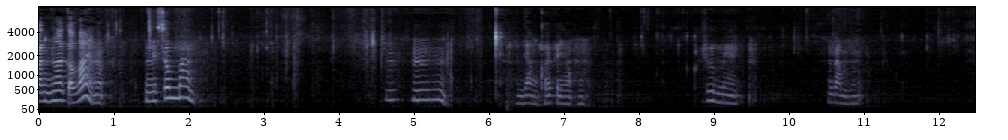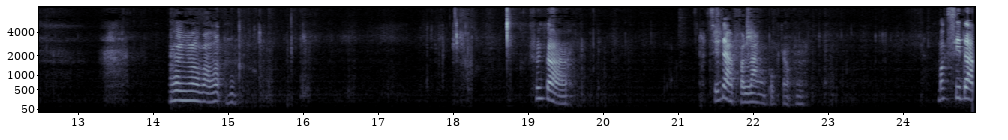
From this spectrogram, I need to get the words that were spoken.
บางน้อยก็ว่าในส้มบ้างดังค่อยไปหน่อยคือแม่ดำนะให้เงาบ้างสิดาสิดาฝรั่งปกจอกนะมักซิดา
